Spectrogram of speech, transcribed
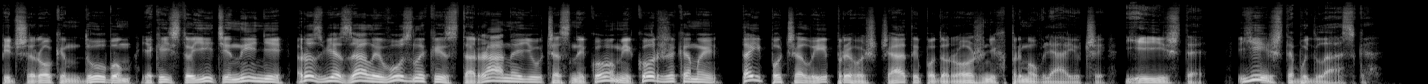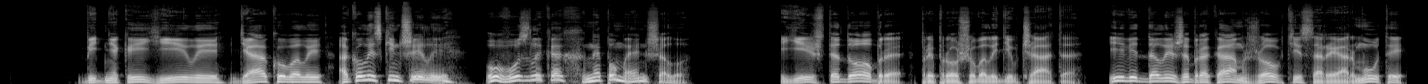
Під широким дубом, який стоїть і нині, розв'язали вузлики з таранею, часником і коржиками та й почали пригощати подорожніх, примовляючи Їжте, їжте, будь ласка. Бідняки їли, дякували, а коли скінчили, у вузликах не поменшало. Їжте добре, припрошували дівчата, і віддали жебракам жовті сари армути,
